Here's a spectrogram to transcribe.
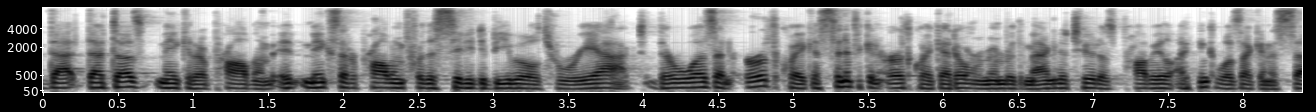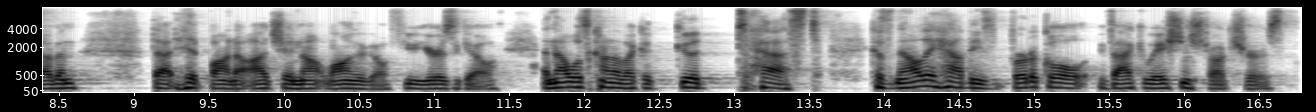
that that does make it a problem. It makes it a problem for the city to be able to react. There was an earthquake, a significant earthquake. I don't remember the magnitude. It was probably I think it was like in a seven that hit Banda Aceh not long ago, a few years ago, and that was kind of like a good test because now they have these vertical evacuation structures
